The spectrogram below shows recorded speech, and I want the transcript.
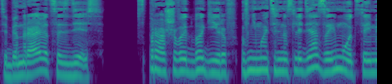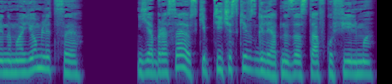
«Тебе нравится здесь?» — спрашивает Багиров, внимательно следя за эмоциями на моем лице. Я бросаю скептический взгляд на заставку фильма.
